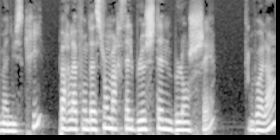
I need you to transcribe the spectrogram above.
manuscrit par la fondation Marcel Bleuchten Blanchet. Voilà.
